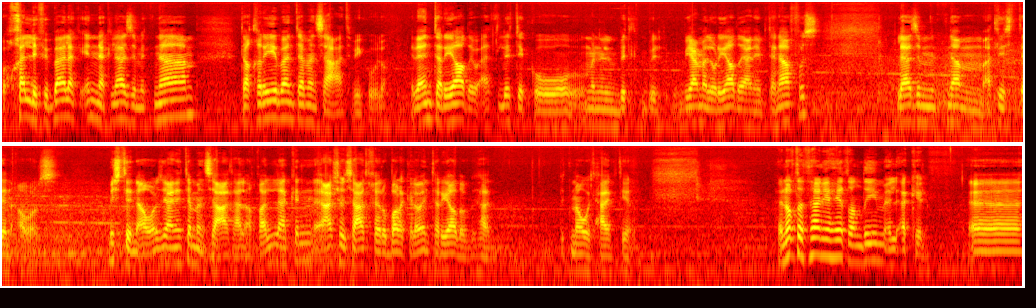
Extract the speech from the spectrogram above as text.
وخلي في بالك إنك لازم تنام تقريبا 8 ساعات بيقولوا. إذا أنت رياضي وأثليتيك ومن اللي بيعملوا رياضة يعني بتنافس لازم تنام at least 10 hours مش 10 hours يعني 8 ساعات على الأقل لكن 10 ساعات خير وبركة لو أنت رياضه بهاد بتموت حالك كثير النقطة الثانية هي تنظيم الأكل. آه،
